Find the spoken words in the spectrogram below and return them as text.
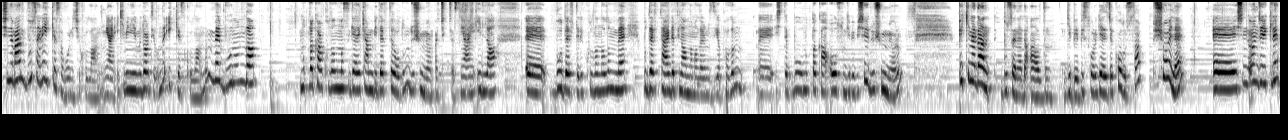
şimdi ben bu sene ilk kez Aboniçi kullandım. Yani 2024 yılında ilk kez kullandım ve bunun da mutlaka kullanılması gereken bir defter olduğunu düşünmüyorum açıkçası. Yani illa e, bu defteri kullanalım ve bu defterde planlamalarımızı yapalım. E, işte bu mutlaka olsun gibi bir şey düşünmüyorum. Peki neden bu senede aldın gibi bir soru gelecek olursa şöyle e, şimdi öncelikle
